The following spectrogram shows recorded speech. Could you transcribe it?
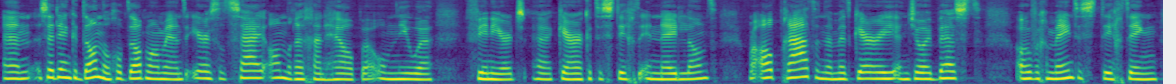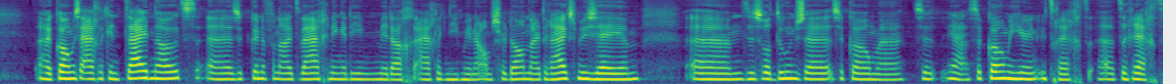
En ze denken dan nog op dat moment eerst dat zij anderen gaan helpen om nieuwe Vineyard-kerken te stichten in Nederland. Maar al pratende met Gary en Joy Best over gemeentestichting, uh, komen ze eigenlijk in tijdnood. Uh, ze kunnen vanuit Wageningen die middag eigenlijk niet meer naar Amsterdam, naar het Rijksmuseum. Uh, dus wat doen ze? Ze komen, ze, ja, ze komen hier in Utrecht terecht.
